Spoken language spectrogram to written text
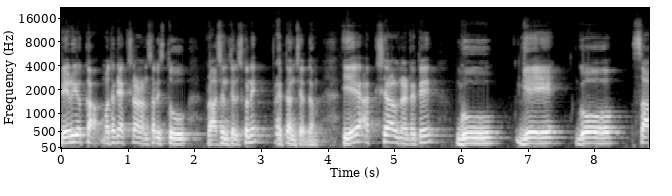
పేరు యొక్క మొదటి అక్షరాన్ని అనుసరిస్తూ రాశిని తెలుసుకునే ప్రయత్నం చేద్దాం. ఏ అక్షరాలు నటైతే గు గే గో సా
